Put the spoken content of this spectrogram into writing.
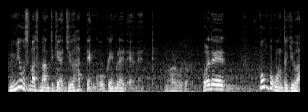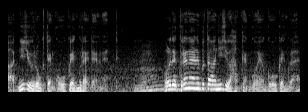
耳をすますばの時は18.5億円ぐらいだよねって。なるほど。これでポンポコの時は26.5億円ぐらいだよねって。これで「紅の豚」は28.5億円ぐらい。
